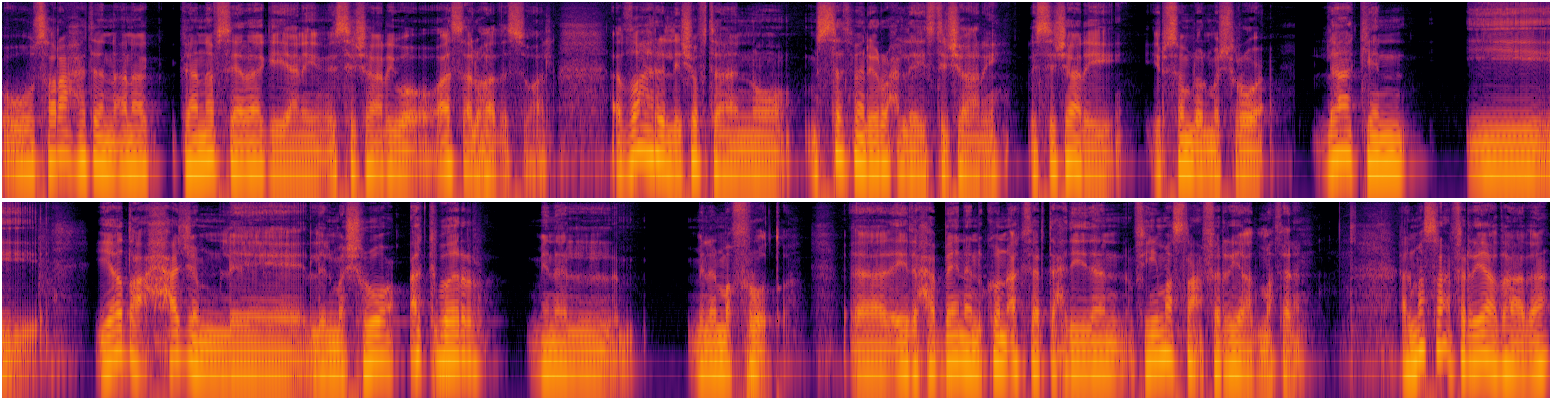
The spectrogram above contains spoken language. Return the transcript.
وصراحة أنا كان نفسي ألاقي يعني استشاري وأسأله هذا السؤال. الظاهرة اللي شفتها أنه مستثمر يروح لاستشاري الاستشاري يرسم له المشروع لكن يضع حجم للمشروع أكبر من من المفروض. آه، إذا حبينا نكون أكثر تحديدا في مصنع في الرياض مثلا. المصنع في الرياض هذا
